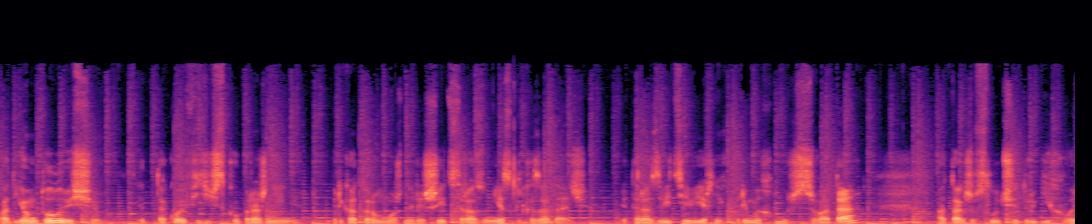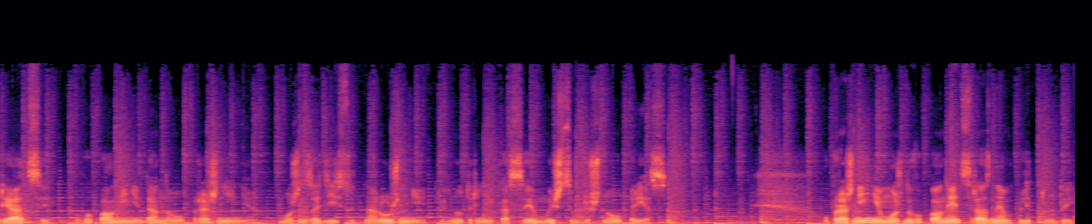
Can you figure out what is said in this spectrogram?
Подъем туловища – это такое физическое упражнение, при котором можно решить сразу несколько задач. Это развитие верхних прямых мышц живота, а также в случае других вариаций в выполнении данного упражнения можно задействовать наружные и внутренние косые мышцы брюшного пресса. Упражнение можно выполнять с разной амплитудой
